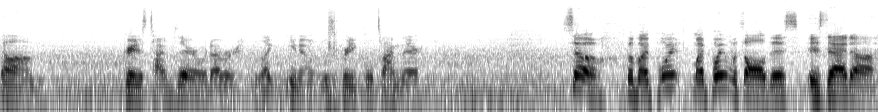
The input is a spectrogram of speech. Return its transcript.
um, greatest times there or whatever. Like, you know, it was a pretty cool time there. So, but my point, my point with all this is that, uh,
